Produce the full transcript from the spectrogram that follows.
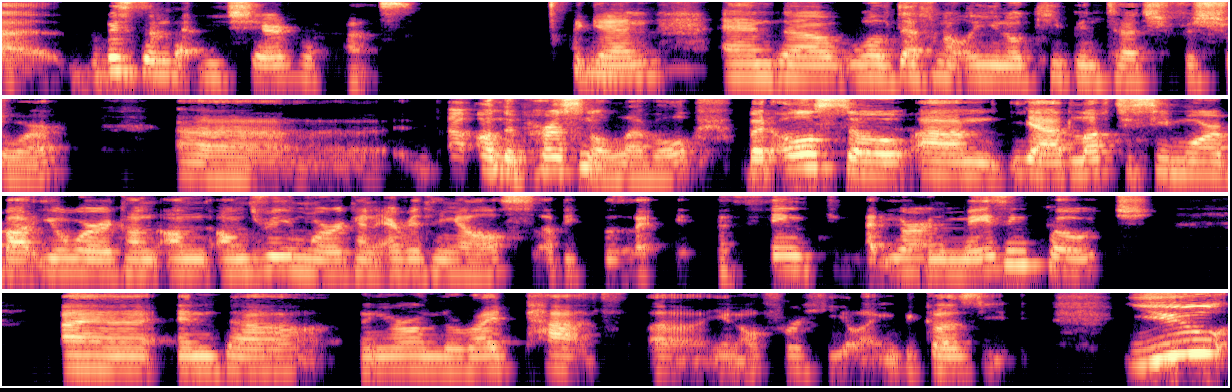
uh, wisdom that you shared with us again, mm-hmm. and uh, we'll definitely you know keep in touch for sure. Uh, on the personal level, but also, um, yeah, I'd love to see more about your work on on, on dream work and everything else uh, because I, I think that you're an amazing coach, uh, and uh, you're on the right path, uh, you know, for healing because you, you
